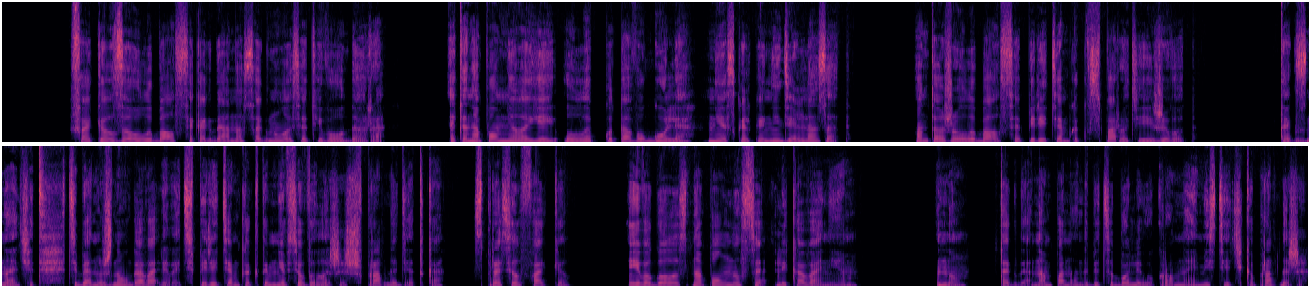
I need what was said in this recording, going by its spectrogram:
Факел заулыбался, когда она согнулась от его удара. Это напомнило ей улыбку того гуля несколько недель назад. Он тоже улыбался перед тем, как вспороть ей живот. «Так значит, тебя нужно уговаривать перед тем, как ты мне все выложишь, правда, детка?» — спросил факел. Его голос наполнился ликованием. «Ну, тогда нам понадобится более укромное местечко, правда же?»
